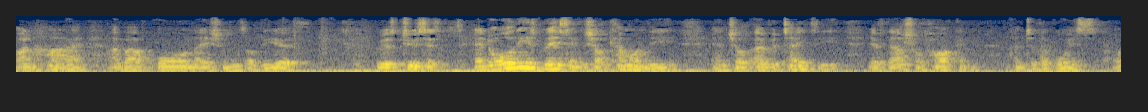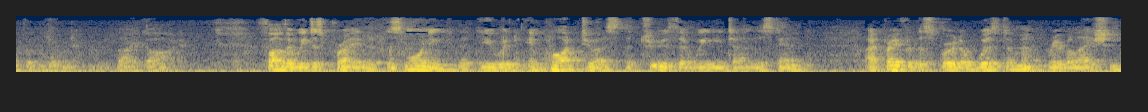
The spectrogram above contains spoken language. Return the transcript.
on high above all nations of the earth. Verse 2 says, And all these blessings shall come on thee, and shall overtake thee, if thou shalt hearken unto the voice of the Lord thy God. Father, we just pray that this morning that you would impart to us the truths that we need to understand. I pray for the spirit of wisdom and revelation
